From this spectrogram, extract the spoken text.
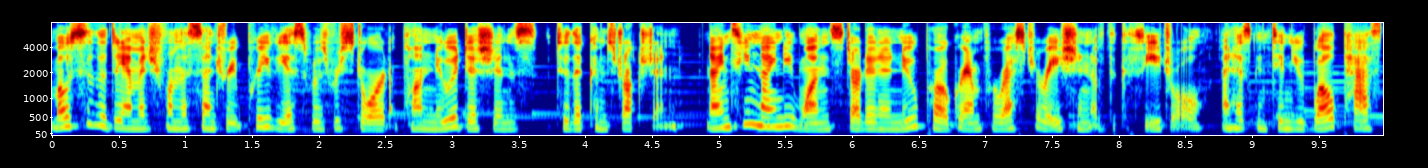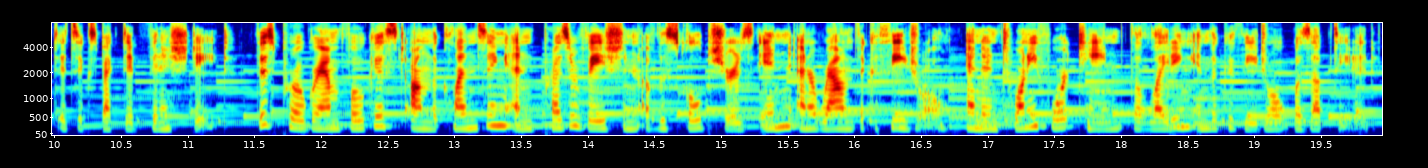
Most of the damage from the century previous was restored upon new additions to the construction. 1991 started a new program for restoration of the cathedral and has continued well past its expected finish date. This program focused on the cleansing and preservation of the sculptures in and around the cathedral, and in 2014, the lighting in the cathedral was updated.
